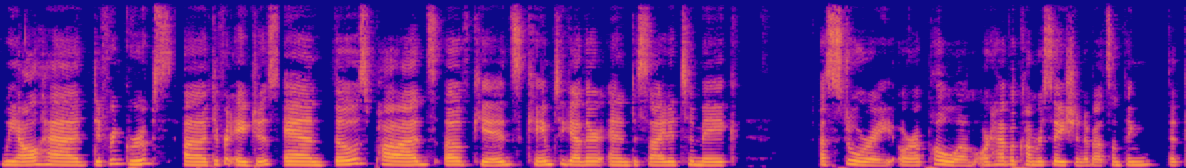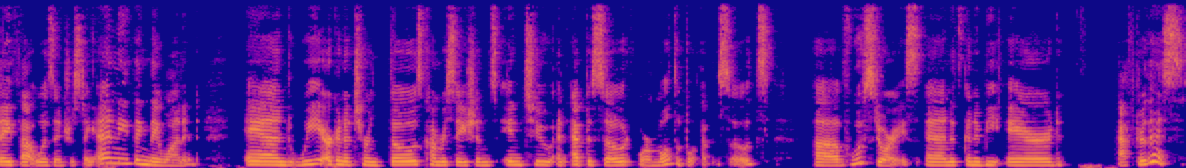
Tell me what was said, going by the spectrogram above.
we all had different groups, uh, different ages, and those pods of kids came together and decided to make a story or a poem or have a conversation about something that they thought was interesting, anything they wanted. And we are going to turn those conversations into an episode or multiple episodes of Woo Stories. And it's going to be aired after this.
